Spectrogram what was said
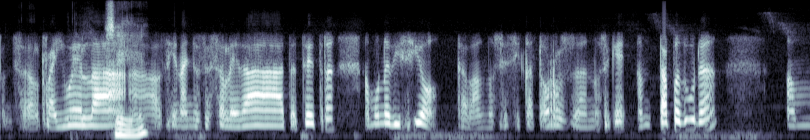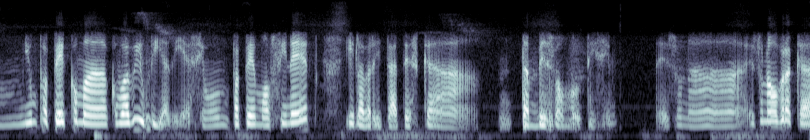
doncs el Rayuela, sí. el 100 anys de soledat, etc, amb una edició que val no sé si 14, no sé què, amb tapa dura, amb, un paper com a, com a bíblia, diguéssim, un paper molt finet, i la veritat és que també es veu moltíssim. És una, és una obra que,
